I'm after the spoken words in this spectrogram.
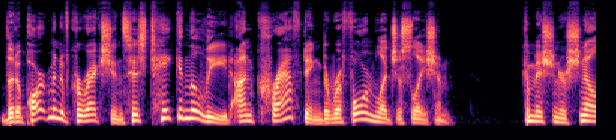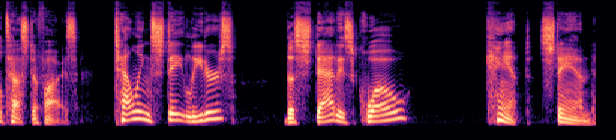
The Department of Corrections has taken the lead on crafting the reform legislation. Commissioner Schnell testifies, telling state leaders the status quo can't stand.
